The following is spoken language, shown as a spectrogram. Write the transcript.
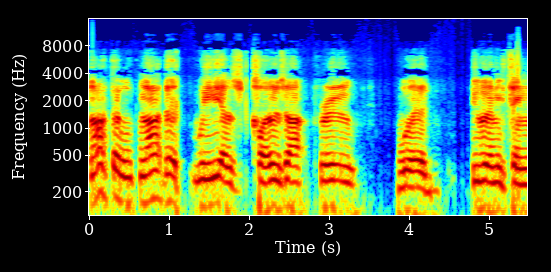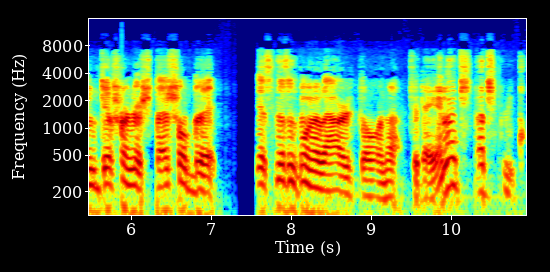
not that not that we as closeout crew would do anything different or special, but this this is one of ours going up today, and that's that's pretty cool.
